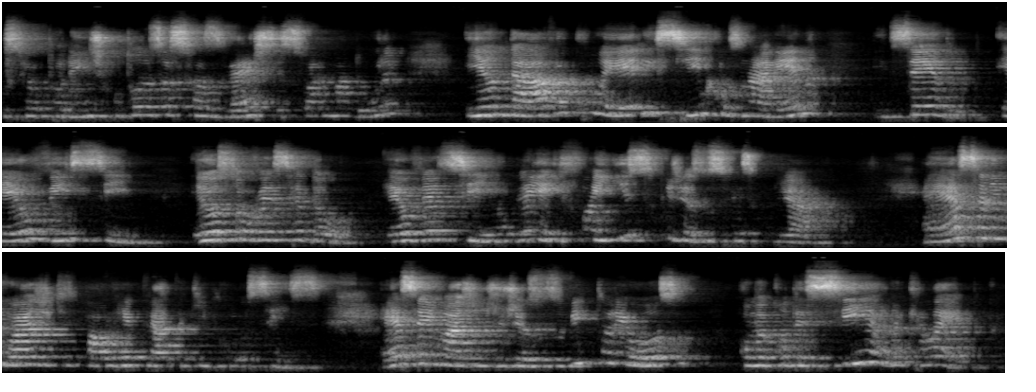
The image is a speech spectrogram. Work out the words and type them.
o seu oponente com todas as suas vestes, sua armadura, e andava com ele em círculos na arena, dizendo: Eu venci. Eu sou vencedor. Eu venci, eu ganhei. Foi isso que Jesus fez com o diabo. É essa linguagem que Paulo retrata aqui em Colossenses. Essa é a imagem de Jesus vitorioso, como acontecia naquela época.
